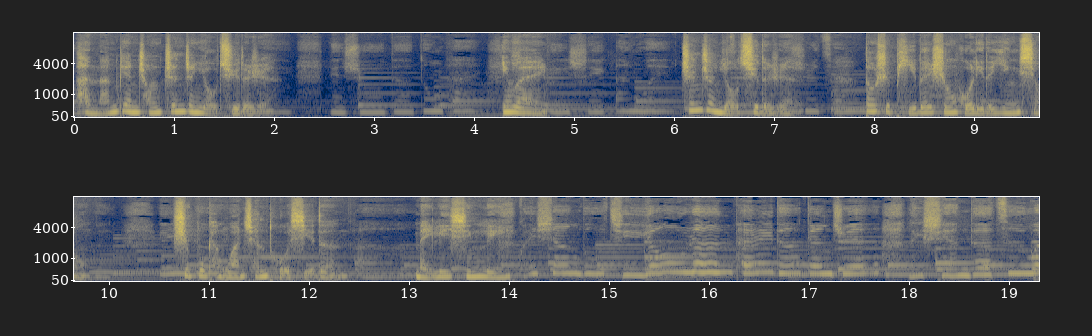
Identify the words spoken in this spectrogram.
很难变成真正有趣的人。因为真正有趣的人，都是疲惫生活里的英雄，是不肯完全妥协的美丽心灵。快想不起有人陪的感觉，泪腺的滋味，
